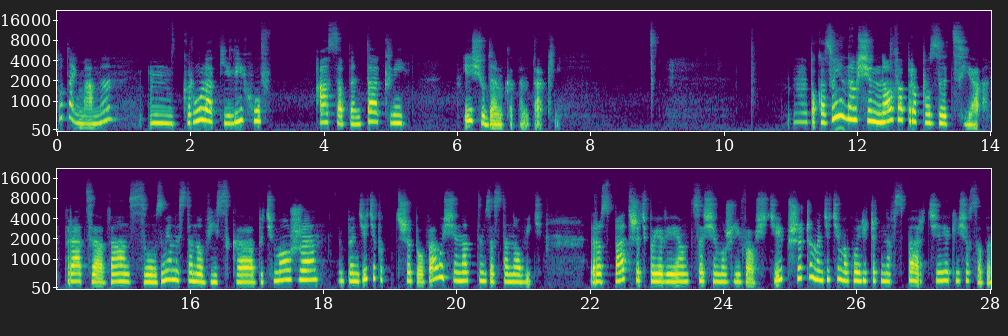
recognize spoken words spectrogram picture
Tutaj mamy mm, króla kielichów, asa pentakli i siódemkę pentakli. Mm, pokazuje nam się nowa propozycja pracy, awansu, zmiany stanowiska. Być może będziecie potrzebowały się nad tym zastanowić rozpatrzeć pojawiające się możliwości, przy czym będziecie mogły liczyć na wsparcie jakiejś osoby,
